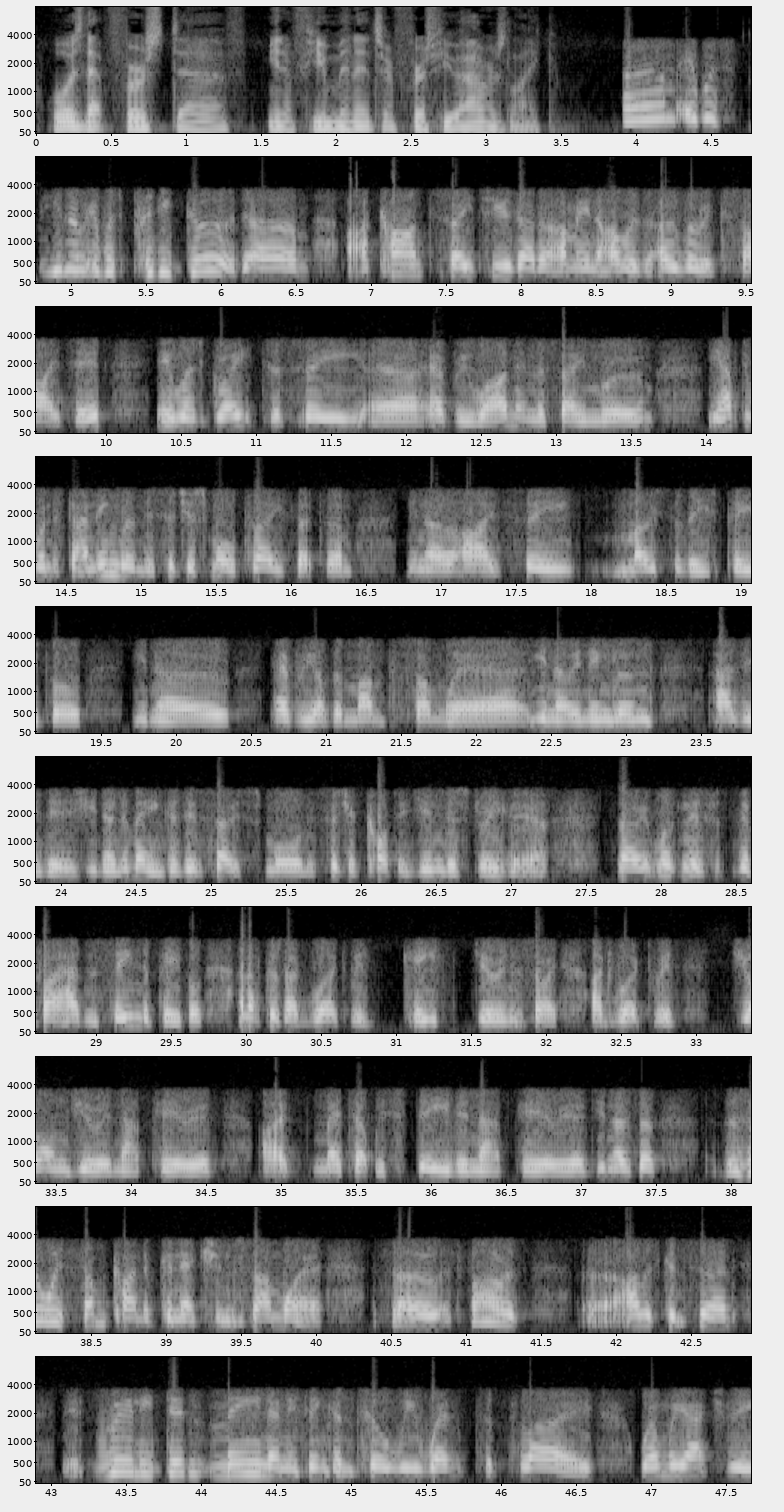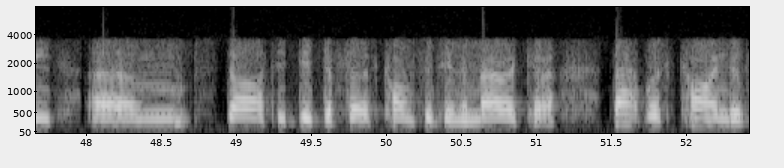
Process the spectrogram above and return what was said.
what was that first uh, you know few minutes or first few hours like? Um, it was, you know, it was pretty good. Um, I can't say to you that, I mean, I was overexcited. It was great to see uh, everyone in the same room. You have to understand, England is such a small place that, um, you know, I see most of these people, you know, every other month somewhere, you know, in England as it is, you know what I mean? Because it's so small, it's such a cottage industry here. So it wasn't as if I hadn't seen the people. And of course, I'd worked with Keith during, sorry, I'd worked with John during that period. I'd met up with Steve in that period, you know, so there's always some kind of connection somewhere. So as far as uh, I was concerned, it really didn't mean anything until we went to play. When we actually um, started, did the first concert in America, that was kind of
